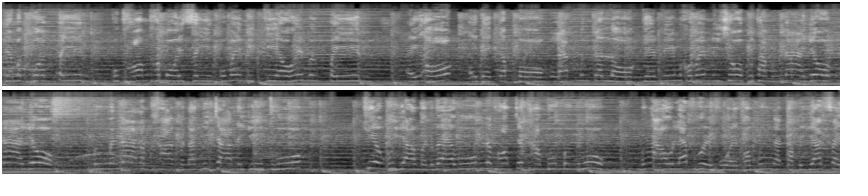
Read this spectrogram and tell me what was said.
อย่ามากวนตีน กูพร้อมขโมยซีนกูไม่มีเกลียวให้มึงปีน ไอโอ๊คไอเด็กกระโปงแลบมึงกระโหลกเกมนี้มันคงไม่มีโชคกูทำมึงหน้าโยกหน้าโยก มึงมันหน่ารำคาญเหมือนนักวิจารณ์ใน YouTube เขี้ยวกูยาวเหมือนแวร์วูฟแล้วพร้อมจะทำพวกมึงวูบมึงเอาแลบห่วยๆของมึงอะกลับไปยัดใส่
